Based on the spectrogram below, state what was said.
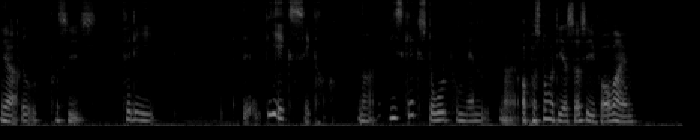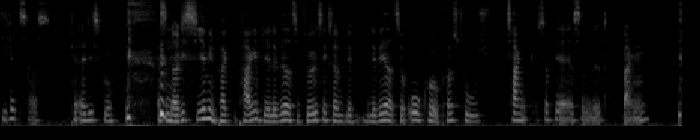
Ja, præcis. Fordi øh, vi er ikke sikre. Nej, Vi skal ikke stole på mænd. nej. Og på snor, de er så også i forvejen. De er lidt sos. Det er de sgu. altså, når de siger, at min pak- pakke bliver leveret til Føtex, og den bliver leveret til OK Posthus Tank, så bliver jeg sådan lidt bange.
